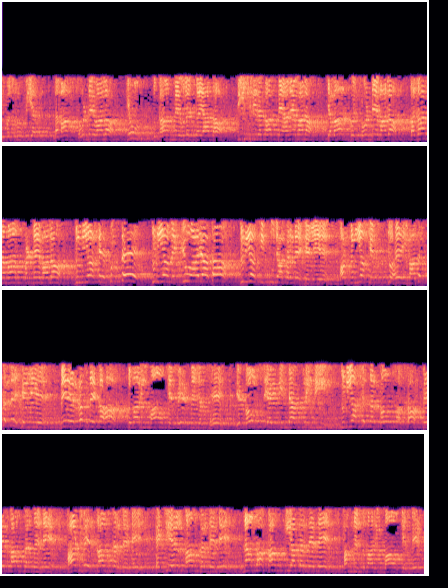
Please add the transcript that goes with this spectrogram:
کی مصروفیت، نماز چھوڑنے والا، کیوں؟ دکان میں الجھ گیا تھا، تیسری رکعت میں آنے والا، جماعت کو چھوڑنے والا، قضا نماز پڑھنے والا، دنیا کے ہماری ماں کے پیٹ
